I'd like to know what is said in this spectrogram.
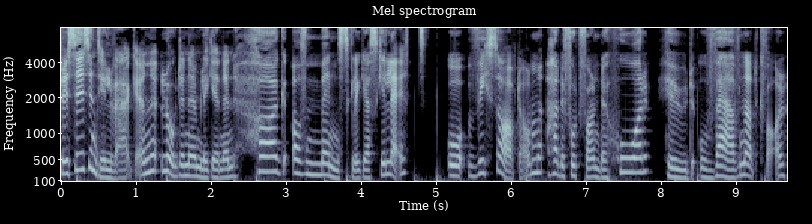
Precis intill vägen låg det nämligen en hög av mänskliga skelett och vissa av dem hade fortfarande hår, hud och vävnad kvar.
